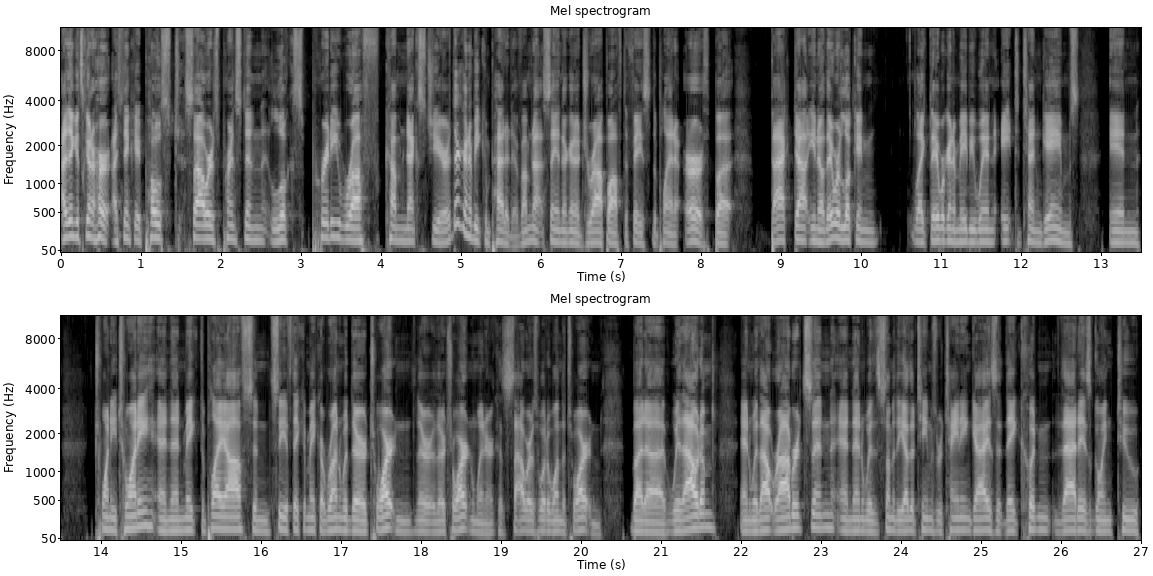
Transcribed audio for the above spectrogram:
I think it's going to hurt. I think a post Sowers Princeton looks pretty rough come next year. They're going to be competitive. I'm not saying they're going to drop off the face of the planet Earth, but back down, you know, they were looking like they were going to maybe win 8 to 10 games in 2020 and then make the playoffs and see if they can make a run with their Tewaaraton, their their Tewaaraton winner because Sowers would have won the Tewaaraton. But uh, without him and without Robertson and then with some of the other teams retaining guys that they couldn't, that is going to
